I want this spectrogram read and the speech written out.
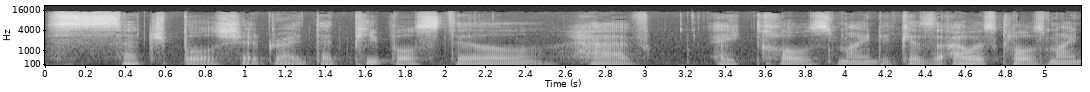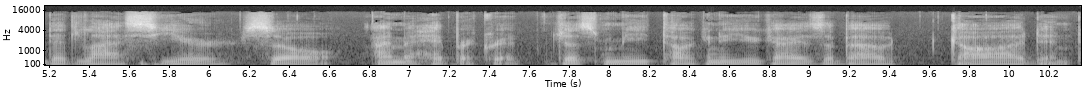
such bullshit, right? That people still have a closed minded because I was closed minded last year. So I'm a hypocrite. Just me talking to you guys about God and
